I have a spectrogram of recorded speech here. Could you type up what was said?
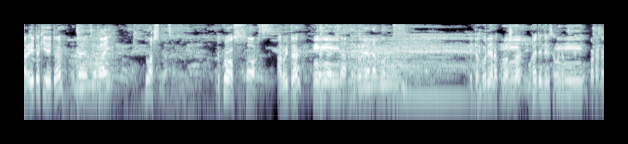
আর এইটা কি এটা? এটা হচ্ছে ভাই দোয়াশ আছে এটা ক্রস? ফর্স আর ওইটা? আপনার হরিয়ানার করস। এটা হরিয়ানা ক্রস না? উঠাই দেন জিনিস পাঠাটা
